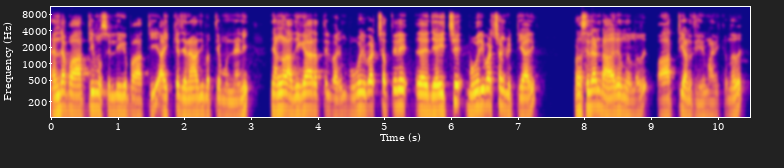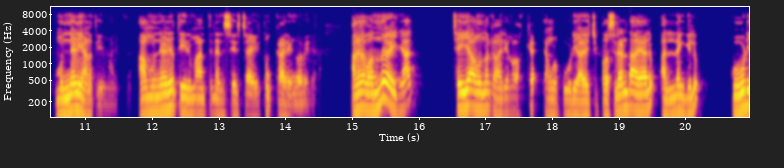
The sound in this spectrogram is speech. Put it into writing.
എന്റെ പാർട്ടി മുസ്ലിം ലീഗ് പാർട്ടി ഐക്യ ജനാധിപത്യ മുന്നണി ഞങ്ങൾ അധികാരത്തിൽ വരും. ഭൂരിപക്ഷത്തിൽ ജയിച്ച് ഭൂരിപക്ഷം കിട്ടിയാൽ പ്രസിഡന്റ് ആര് ആരെന്നുള്ളത് പാർട്ടിയാണ് തീരുമാനിക്കുന്നത് മുന്നണിയാണ് തീരുമാനിക്കുന്നത്. ആ മുന്നണി തീരുമാനത്തിനനുസരിച്ചായിരിക്കും കാര്യങ്ങൾ വരിക. അങ്ങനെ വന്നു കഴിഞ്ഞാൽ ചെയ്യാവുന്ന കാര്യങ്ങളൊക്കെ ഞങ്ങൾ കൂടി ആലോചിച്ച് പ്രസിഡന്റ് ആയാലും അല്ലെങ്കിലും കൂടി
